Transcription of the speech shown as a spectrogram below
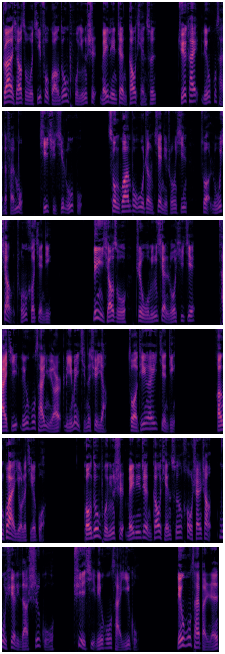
专案小组即赴广东普宁市梅林镇高田村，掘开林红彩的坟墓。提取其颅骨，送公安部物证鉴定中心做颅相重合鉴定。另一小组至武鸣县罗须街，采集林红彩女儿李媚琴的血样，做 DNA 鉴定。很快有了结果，广东普宁市梅林镇高田村后山上墓穴里的尸骨确系林红彩遗骨。林红彩本人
